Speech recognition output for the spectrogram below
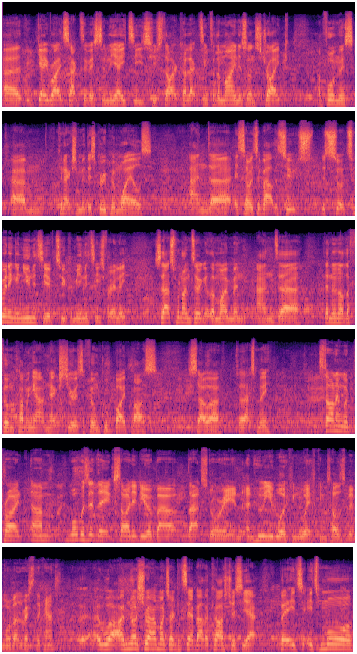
uh, the gay rights activists in the 80s who started collecting for the miners on strike and formed this um, connection with this group in Wales and uh, so it's about the, two, the sort of twinning and unity of two communities, really. So that's what I'm doing at the moment, and uh, then another film coming out next year is a film called Bypass. So, uh, so that's me. Starting with Pride, um, what was it that excited you about that story, and, and, who are you working with? Can you tell us a bit more about the rest of the cast? Uh, well, I'm not sure how much I can say about the cast just yet, but it's it's more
